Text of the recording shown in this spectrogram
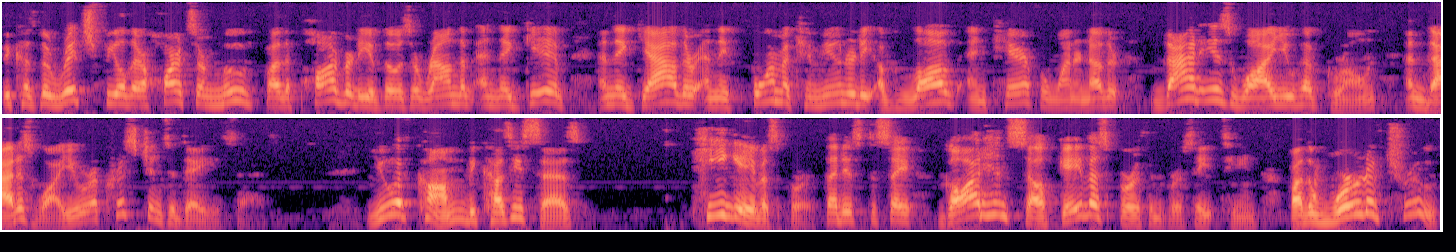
because the rich feel their hearts are moved by the poverty of those around them and they give and they gather and they form a community of love and care for one another. That is why you have grown and that is why you are a Christian today, he says. You have come because he says, he gave us birth. That is to say, God Himself gave us birth in verse 18 by the word of truth.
